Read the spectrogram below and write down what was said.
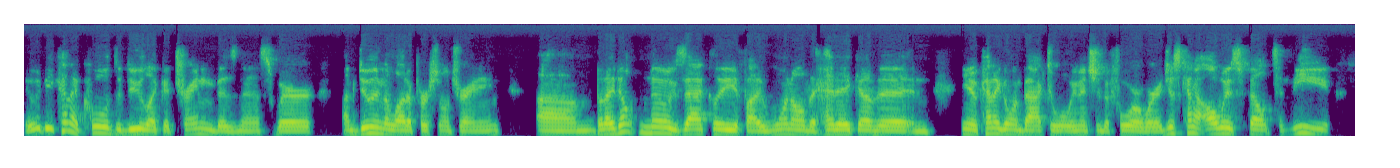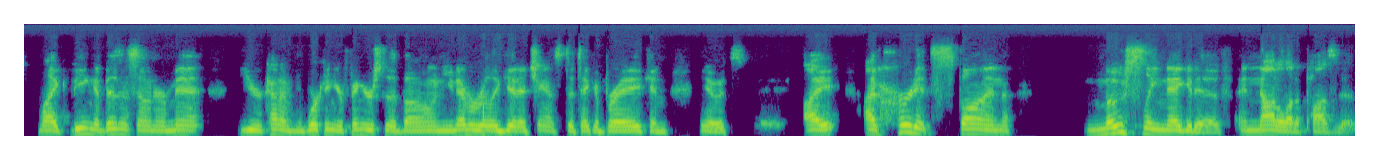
it would be kind of cool to do like a training business where I'm doing a lot of personal training, um, but I don't know exactly if I want all the headache of it and you know, kind of going back to what we mentioned before, where it just kind of always felt to me like being a business owner meant you're kind of working your fingers to the bone. You never really get a chance to take a break. And, you know, it's, I, I've heard it spun mostly negative and not a lot of positive.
